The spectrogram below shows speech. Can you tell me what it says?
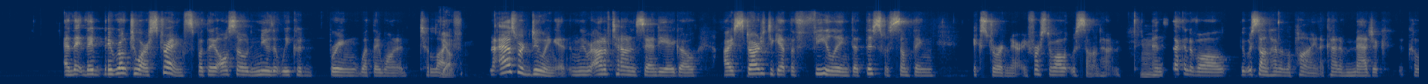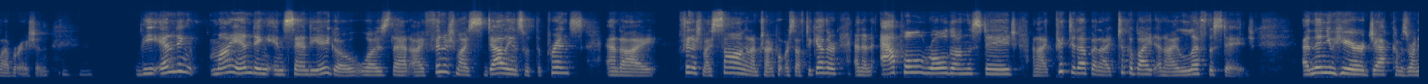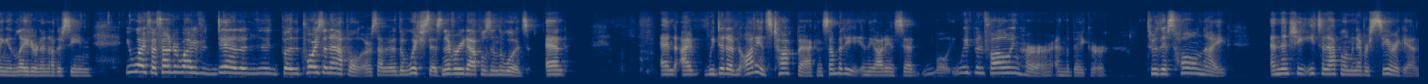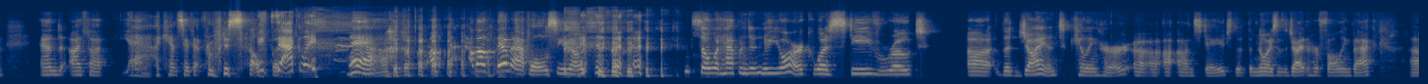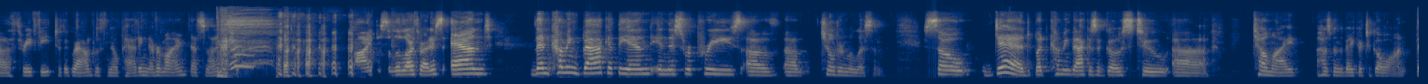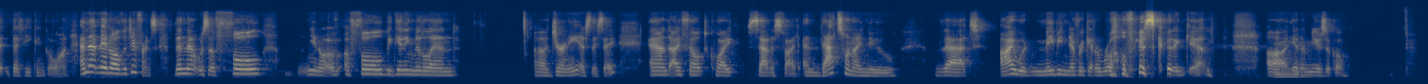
and they they, they wrote to our strengths, but they also knew that we could bring what they wanted to life. Now, as we're doing it, and we were out of town in San Diego, I started to get the feeling that this was something extraordinary. First of all, it was Sondheim. Mm. And second of all, it was Sondheim and Lapine, a kind of magic collaboration. mhm. The ending, my ending in San Diego was that I finished my dalliance with the prince and I finished my song and I'm trying to put myself together. And an apple rolled on the stage and I picked it up and I took a bite and I left the stage. And then you hear Jack comes running in later in another scene. Your wife, I found her wife dead, uh, uh, poison apple, or something. The witch says, "Never eat apples in the woods." And and I we did an audience talk back, and somebody in the audience said, "Well, we've been following her and the baker through this whole night, and then she eats an apple and we never see her again." And I thought, "Yeah, I can't say that for myself, but Exactly. yeah, how about them apples?" You know so what happened in New York was Steve wrote uh, the giant killing her uh, uh, on stage, the, the noise of the giant and her falling back uh, three feet to the ground with no padding. Never mind, that's not an issue. Fine, just a little arthritis. And then coming back at the end in this reprise of um, Children Will Listen. So dead, but coming back as a ghost to uh, tell my husband the baker to go on that, that he can go on. And that made all the difference. Then that was a full you know a, a full beginning middle end uh, journey as they say. And i felt quite satisfied. And that's when i knew that i would maybe never get a role this good again uh, in a Mm. musical.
